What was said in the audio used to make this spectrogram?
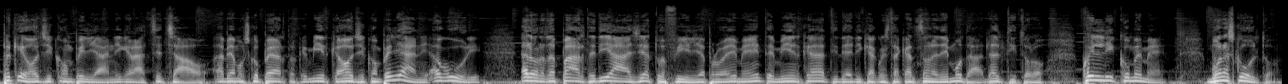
perché oggi compie gli anni, grazie, ciao. Abbiamo scoperto che Mirka oggi compie gli anni, auguri. Allora da parte di Asia, tua figlia, probabilmente Mirka ti dedica questa canzone dei Modà dal titolo Quelli come me. Buon ascolto.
